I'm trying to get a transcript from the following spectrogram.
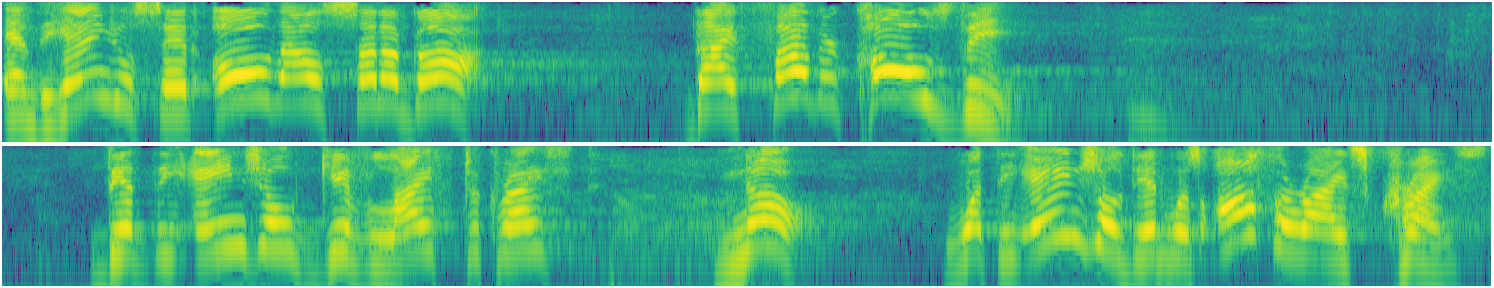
And the angel said, O thou Son of God, Thy Father calls thee. Did the angel give life to Christ? No. What the angel did was authorize Christ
